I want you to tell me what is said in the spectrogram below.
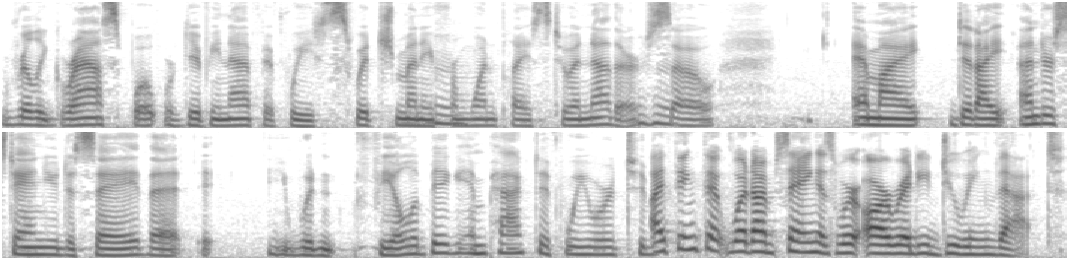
really grasp what we're giving up if we switch money Mm. from one place to another. Mm-hmm. So, am I? Did I understand you to say that it, you wouldn't feel a big impact if we were to? I think that what I'm saying is we're already doing that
